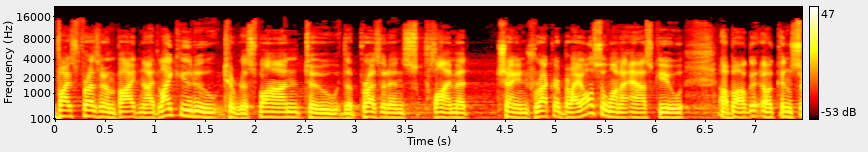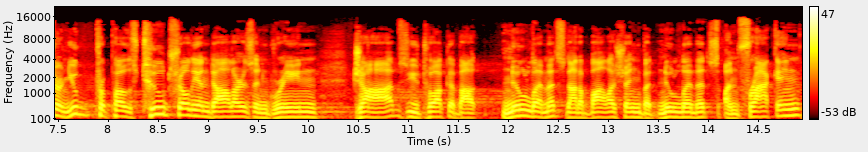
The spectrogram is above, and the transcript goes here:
Vice President Biden, I'd like you to, to respond to the president's climate change record. But I also want to ask you about a concern. You proposed $2 trillion in green jobs. You talk about new limits, not abolishing, but new limits on fracking,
